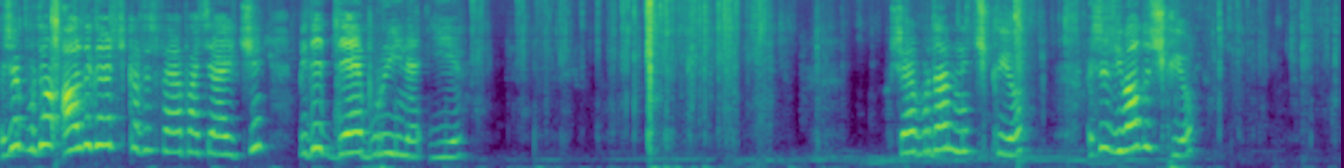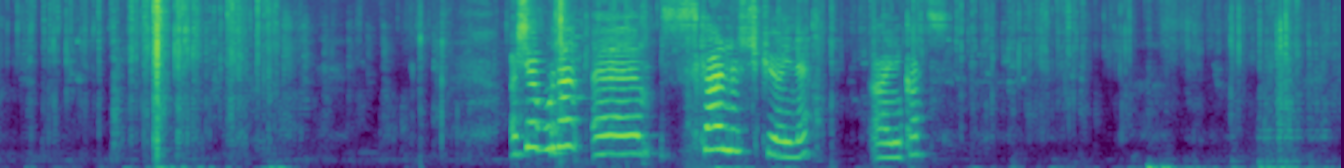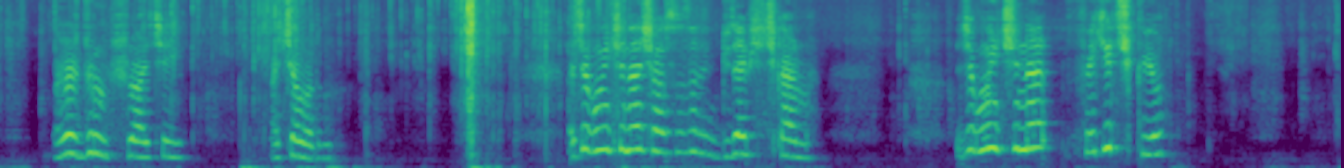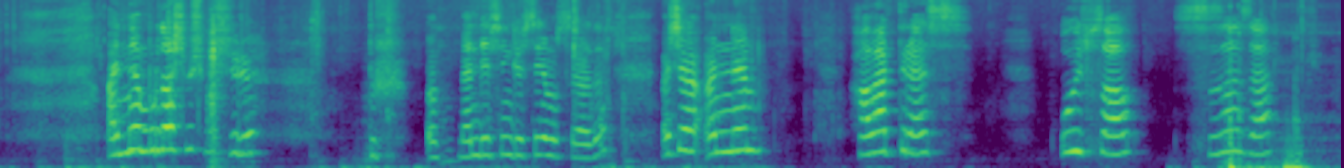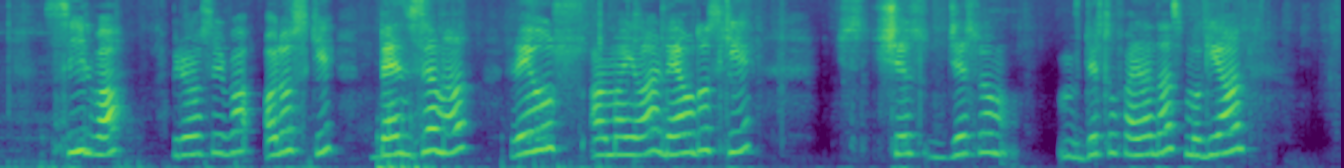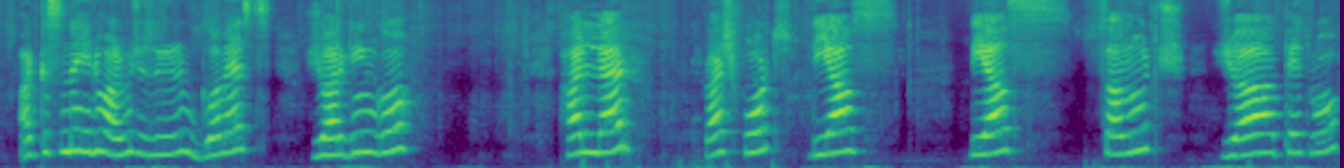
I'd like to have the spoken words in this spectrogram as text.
Acaba buradan Arda Güler çıkartırız Fenerbahçeler için. Bir de D Bruyne iyi. Şöyle buradan ne çıkıyor? Aşağı Rivaldo çıkıyor. Aşağı buradan eee Skarner çıkıyor yine. Aynı kart. Hayır durun şunu açayım. Açamadım. Acaba bunun içinden şanssızlar güzel bir şey çıkar mı? Acaba bunun içinden Fekir çıkıyor. Annem burada açmış bir sürü. Dur. Ben de hepsini göstereyim o sırada. Aşağı annem Havertires, Uysal, Sızaza, Silva, Bruno Silva, Aloski, Benzema, Reus, Almanyalar, Lewandowski, Jason, Jason Fernandes, Mogian, arkasında yeni varmış özür dilerim. Gomez, Jorginho, Haller, Rashford, Diaz, Diaz, Sanuc, Joao Pedro,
